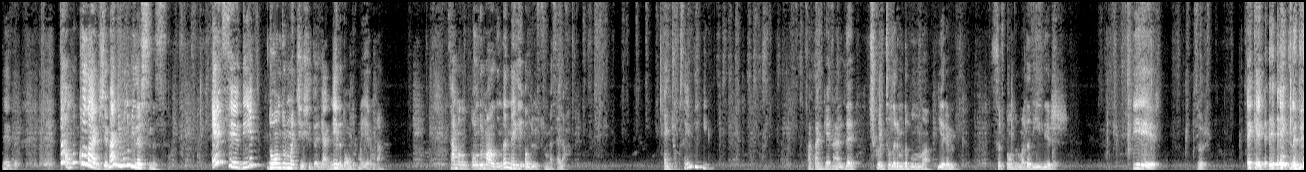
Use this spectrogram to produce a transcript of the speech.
Neyse. Tamam bu kolay bir şey. Bence bunu bilirsiniz. En sevdiğim dondurma çeşidi. Yani neli dondurma yerim ben. Sen bana dondurma aldığında neli alıyorsun mesela? En çok sevdiğim. Hatta genelde çikolatalarımı da bununla yerim. Sırf dondurmada değildir. Bir. Dur. Ek, ek- e- ekledi.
